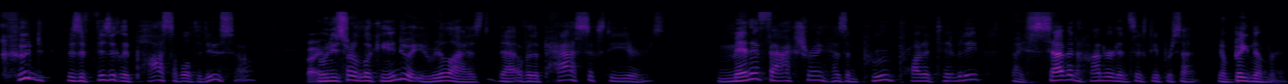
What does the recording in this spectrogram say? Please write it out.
could is it physically possible to do so? Right. And when you started looking into it, you realized that over the past 60 years, manufacturing has improved productivity by 760%. You know, big number.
